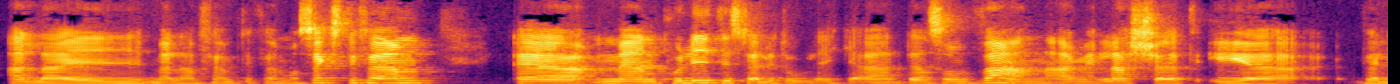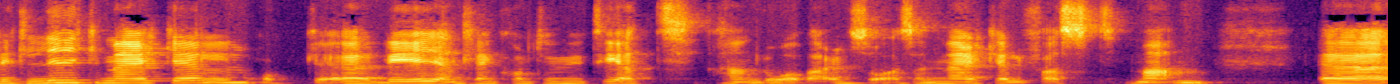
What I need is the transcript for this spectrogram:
alla i mellan 55 och 65, eh, men politiskt väldigt olika. Den som vann, Armin Laschet, är väldigt lik Merkel och eh, det är egentligen kontinuitet han lovar, så, alltså en Merkel fast man. Eh,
